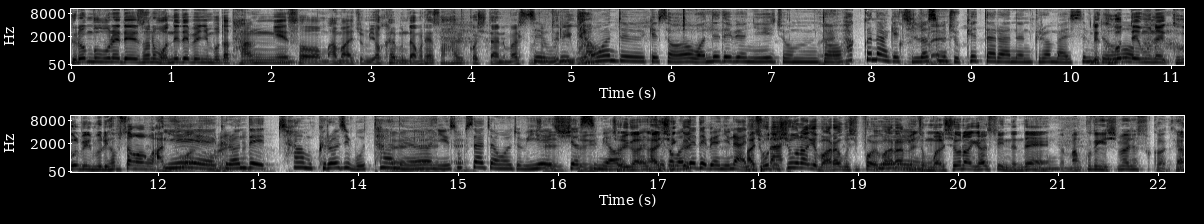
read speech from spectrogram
그런 부분에 대해서는 원내 대변인보다 당에서 아마 좀 역할 분담을 해서 할 것이다는 말씀 글쎄, 좀 우리 드리고요. 당원들께서 원내대변인이 좀더 네. 화끈하게 질렀으면 네. 좋겠다라는 그런 말씀도 근데 그것 때문에 그걸 빌미로 협상하고 안 예, 좋아요. 그런데 참 그러지 못하는 네, 이 네, 속사정을 좀 이해해 제- 주셨으면 저희- 저희가 제가 아니, 그러니까- 원내대변인은 아니, 아니지만 저도 시원하게 말하고 싶어요. 예. 말하면 정말 시원하게 할 수 있는데 마음고생이 심하셨을 것 같아요.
